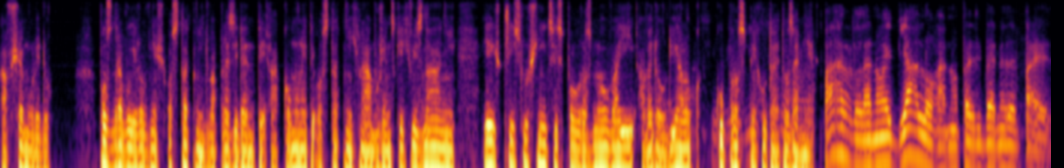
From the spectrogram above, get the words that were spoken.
a všemu lidu. Pozdravuji rovněž ostatní dva prezidenty a komunity ostatních náboženských vyznání, jejichž příslušníci spolu rozmlouvají a vedou dialog ku prospěchu této země. E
